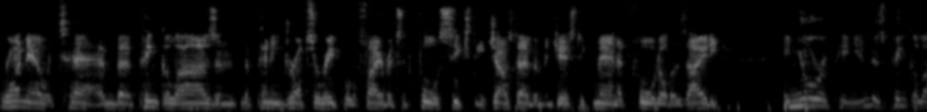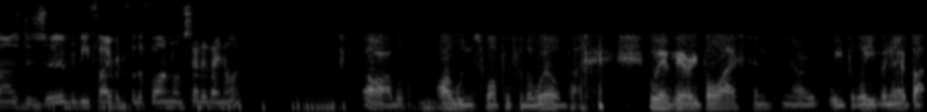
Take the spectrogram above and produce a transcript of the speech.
Right now with Tab, uh, Pink Galahs and the Penny Drops are equal favourites at 460, just over Majestic Man at $4.80. In your opinion, does Pink Galahs deserve to be favourite for the final on Saturday night? Oh, well, I wouldn't swap her for the world, but we're very biased and, you know, we believe in her. But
